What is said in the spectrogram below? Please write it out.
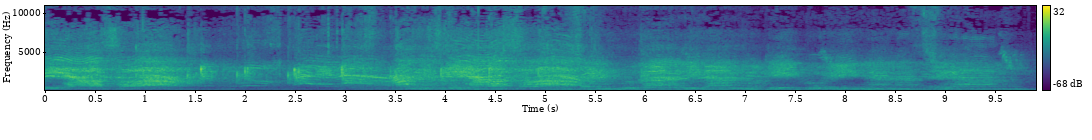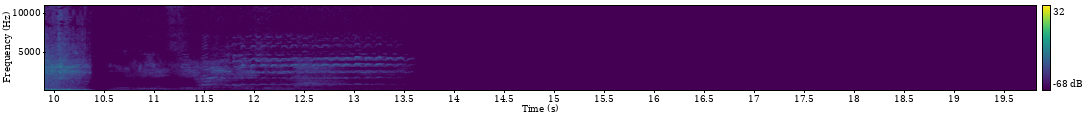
Amnistia! Amnistia!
